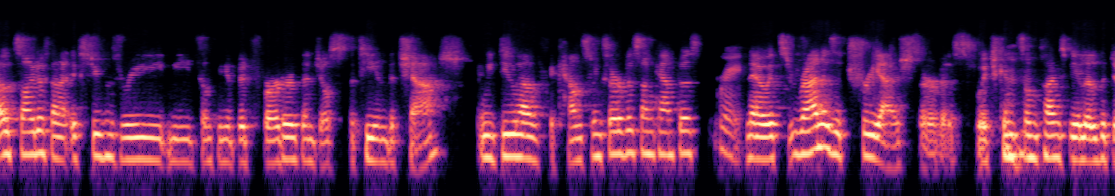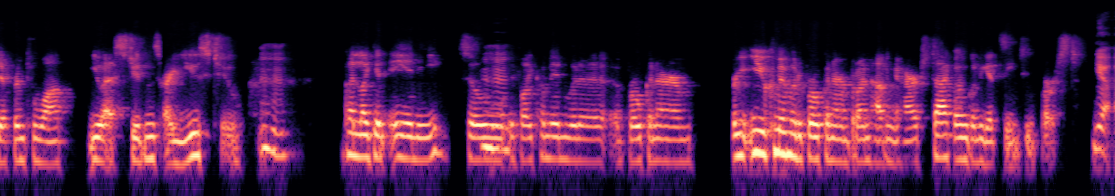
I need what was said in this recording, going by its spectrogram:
outside of that, if students really need something a bit further than just the tea and the chat, we do have a counseling service on campus. Right. Now it's ran as a triage service, which can Mhm. sometimes be a little bit different to what US students are used to. hmm Kind of like an A and E. So Mhm. if I come in with a, a broken arm, or you come in with a broken arm, but I'm having a heart attack, I'm going to get seen to first. Yeah.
